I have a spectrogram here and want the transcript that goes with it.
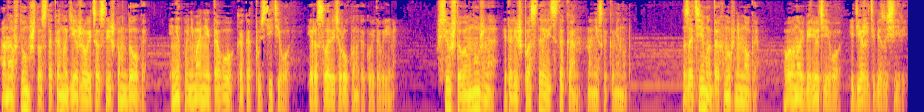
Она в том, что стакан удерживается слишком долго, и нет понимания того, как отпустить его и расслабить руку на какое-то время. Все, что вам нужно, это лишь поставить стакан на несколько минут. Затем, отдохнув немного, вы вновь берете его и держите без усилий.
